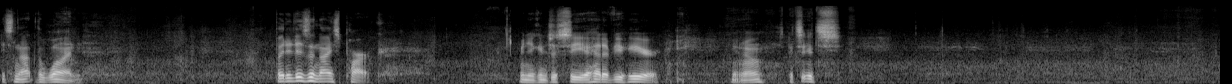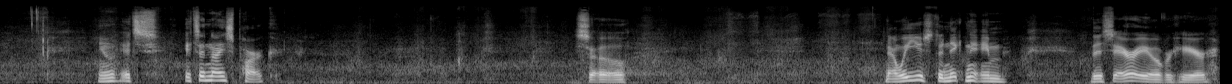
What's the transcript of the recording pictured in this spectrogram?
it's not the one. But it is a nice park. when you can just see ahead of you here. You know, it's it's you know it's it's a nice park. So now we used to nickname this area over here.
